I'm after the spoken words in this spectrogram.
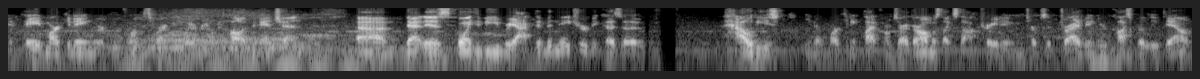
in paid marketing or performance marketing, whatever you want to call it, demand gen um, that is going to be reactive in nature because of how these you know marketing platforms are. They're almost like stock trading in terms of driving your cost per lead down.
